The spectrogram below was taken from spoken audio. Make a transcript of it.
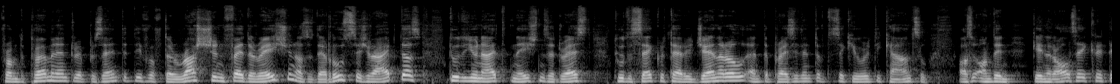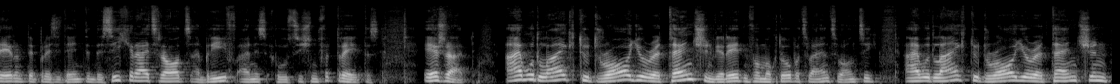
from the permanent representative of the Russian Federation, also der Russe schreibt das, to the United Nations addressed to the Secretary General and the President of the Security Council. Also an den Generalsekretär und den Präsidenten des Sicherheitsrats, ein Brief eines russischen Vertreters. Er schreibt, I would like to draw your attention, wir reden vom Oktober 22, I would like to draw your attention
